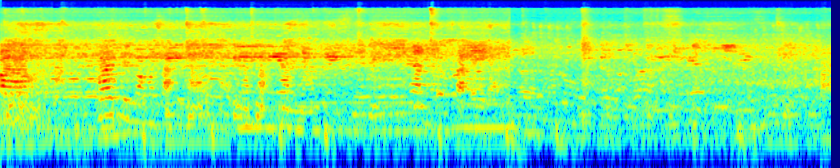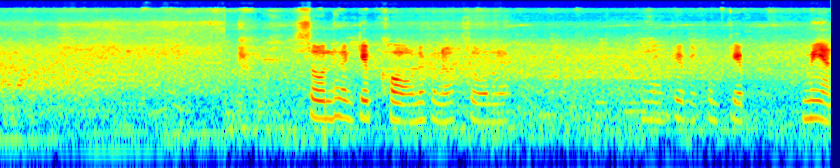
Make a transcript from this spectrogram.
ปลาถ้าจินลองมาสั่งขายนะสั่งกันนะสักเองเออโซนที่เก็บของนะคนนาะโซนเนี่ยน้องเก็บเป็นคนเก็บเมียน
